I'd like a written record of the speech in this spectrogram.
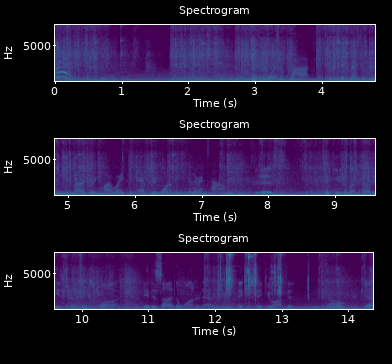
Ah! So What's your plan? Is it better than me murdering my way through every wannabe killer in town? It is. Taking you to my buddy's hunting squad. They designed the wanted app. They can take you off it. You sure? Yeah,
